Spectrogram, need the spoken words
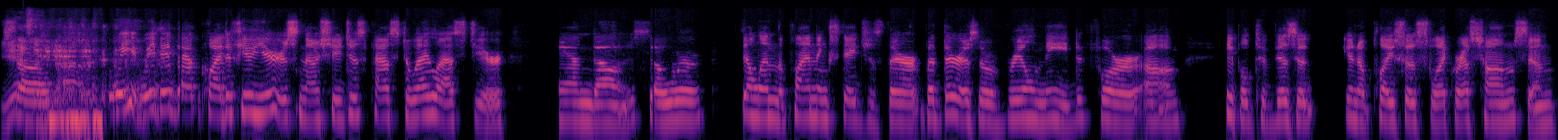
Yes. So we, we did that quite a few years now. She just passed away last year. And uh, so we're still in the planning stages there, but there is a real need for um, people to visit, you know, places like rest homes and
